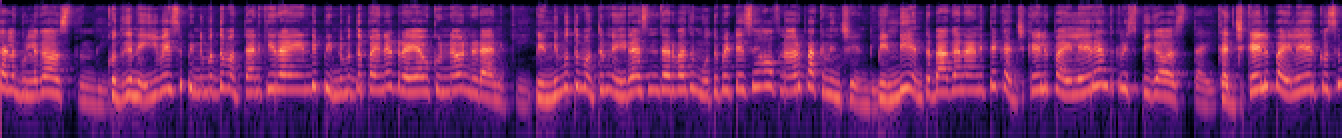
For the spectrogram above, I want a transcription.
చాలా గుల్లగా వస్తుంది. కొద్దిగా నెయ్యి వేసి పిండి ముద్ద మొత్తానికి రాయండి. పిండి ముద్ద పైన డ్రై అవ్వకుండా ఉండడానికి. పిండి ముద్ద మొత్తం నెయ్యి రాసిన తర్వాత మూత పెట్టేసి హాఫ్ అన్ అవర్ పక్కనించేయండి పిండి ఎంత బాగా నానితే కజ్జికాయలు పైలేరే అంత క్రిస్పీగా వస్తాయి. కజ్జికాయలు పై లేయర్ కోసం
